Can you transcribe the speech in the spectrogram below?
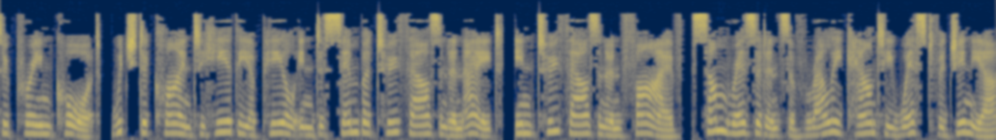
Supreme Court, which declined to hear the appeal in December 2008. In 2005, some residents of Raleigh County, West Virginia,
